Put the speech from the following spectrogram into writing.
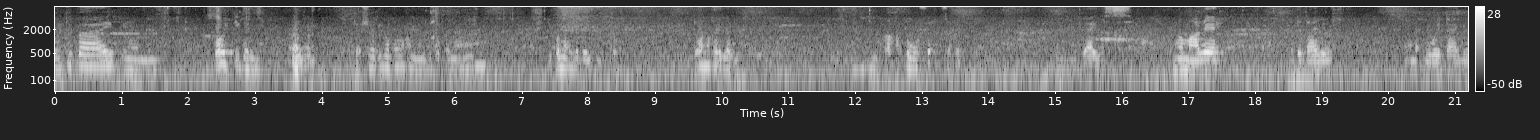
45 and 40 ganun. Tapos yung iba kong ano, ko pa na, hindi ko na ilagay dito. Ito ko nakailagay. Nakakatusok. Sakit. Ayan, guys. Mga mare. Ito tayo. Anak buhay tayo.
